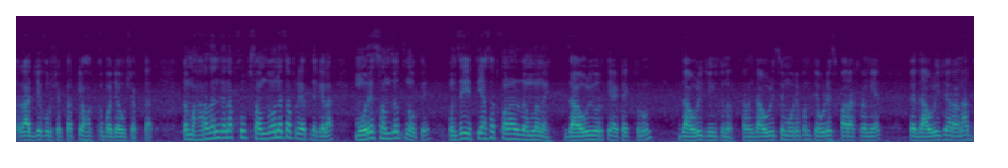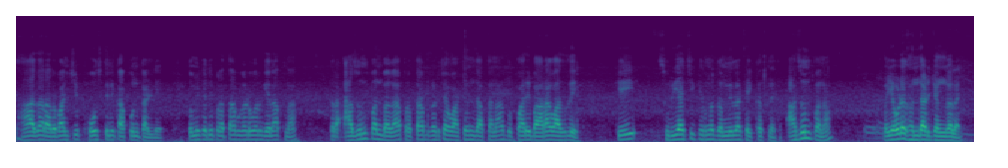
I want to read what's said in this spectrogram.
राज्य करू शकतात किंवा हक्क बजावू शकतात? तर महाराजांनी त्यांना खूप समजवण्याचा प्रयत्न केला. मोरे समजत नव्हते. म्हणजे इतिहासात कोणाला जमलं नाही. जावळीवरती अटॅक करून जावळी जिंकणं. कारण जावळीचे मोरे पण तेवढेच पराक्रमी आहेत. त्या जावळीच्या रानात दहा हजार अरबांची फौज त्यांनी कापून काढली. तुम्ही कधी प्रतापगडवर गेलात ना? तर अजून पण बघा प्रतापगडच्या वाटेने जाताना दुपारी बारा वाजले की सूर्याची किरणं जमिनीला टेकत नाहीत. अजून पण हा. मग एवढं घनदाट जंगल आहे.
